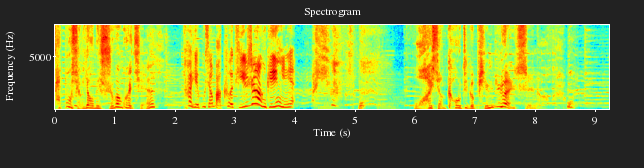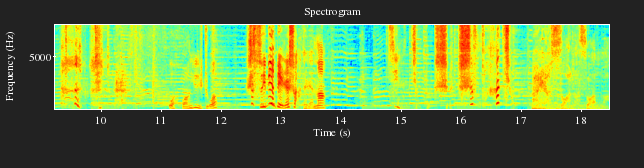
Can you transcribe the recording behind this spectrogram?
他不想要那十万块钱，他也不想把课题让给你。我还想靠这个评院士呢。我哼我黄玉卓是随便被人耍的人吗？敬酒不吃吃罚酒。哎呀，算了算了，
